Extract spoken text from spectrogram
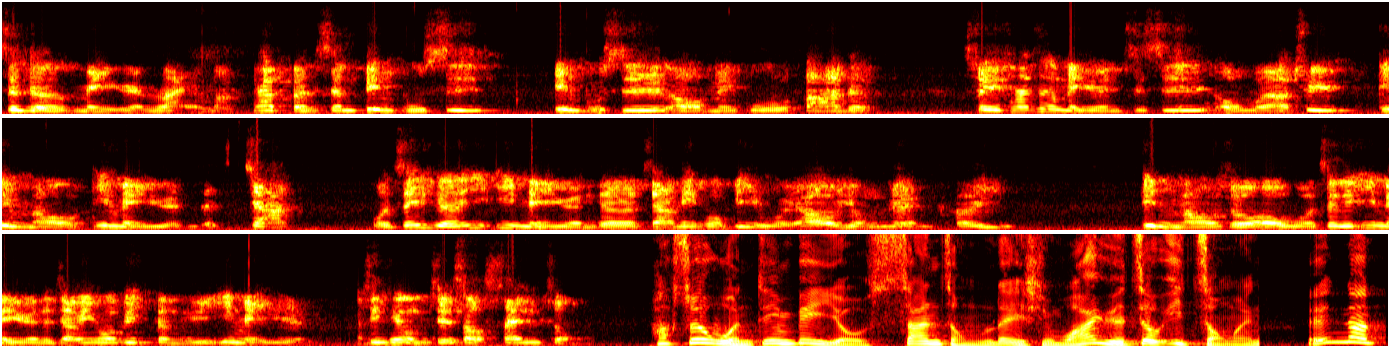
这个美元来嘛，它本身并不是，并不是哦美国发的，所以它这个美元只是哦我要去定锚一美元的价，我这个一一美元的加密货币，我要永远可以定锚说哦我这个一美元的加密货币等于一美元。今天我们介绍三种，好，所以稳定币有三种类型，我还以为只有一种诶诶，那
